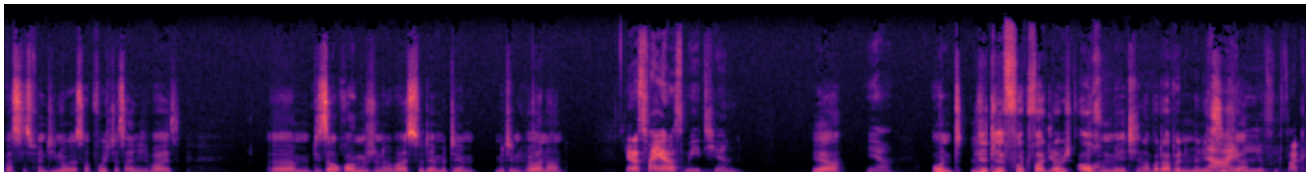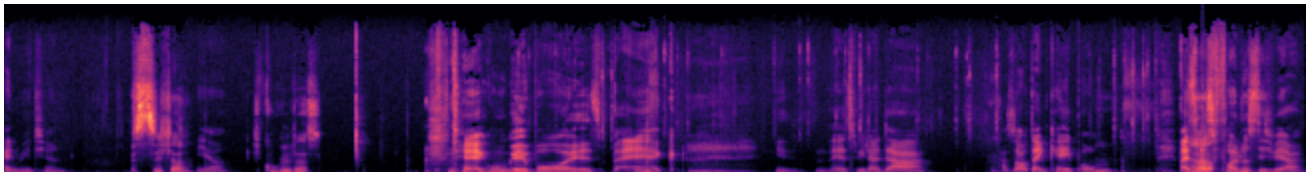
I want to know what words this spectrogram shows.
was das für ein Dino ist, obwohl ich das eigentlich weiß. Ähm, dieser Orangene, weißt du, der mit dem, mit den Hörnern. Ja, das war ja das Mädchen. Ja. Ja. Und Littlefoot war, glaube ich, auch ein Mädchen, aber da bin ich mir nicht Nein, sicher. Littlefoot war kein Mädchen. Bist sicher? Ja. Ich google das. Der Google Boy ist back. er ist wieder da. Hast du auch dein Cape um? Weißt du, Ja. was voll lustig wäre?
